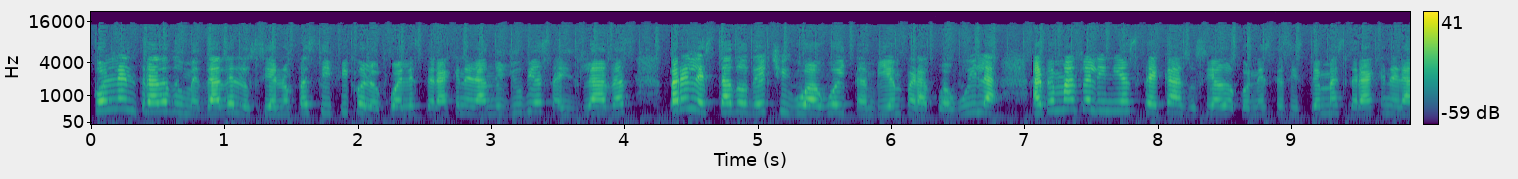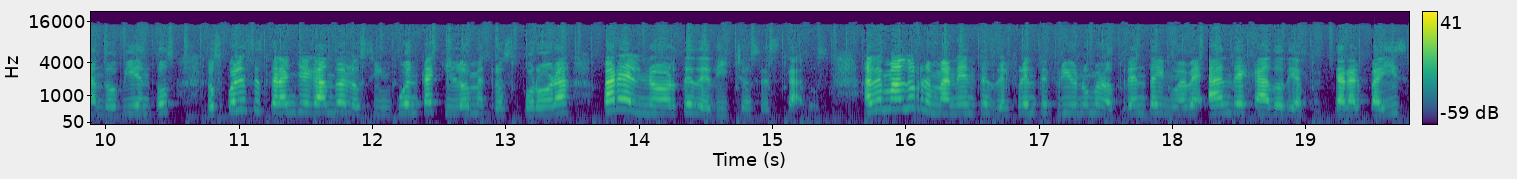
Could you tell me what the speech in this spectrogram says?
con la entrada de humedad del Océano Pacífico, lo cual estará generando lluvias aisladas para el estado de Chihuahua y también para Coahuila. Además, la línea seca asociada con este sistema estará generando vientos, los cuales estarán llegando a los 50 kilómetros por hora para el norte de dichos estados. Además, los remanentes del Frente Frío número 39 han dejado de afectar al país.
